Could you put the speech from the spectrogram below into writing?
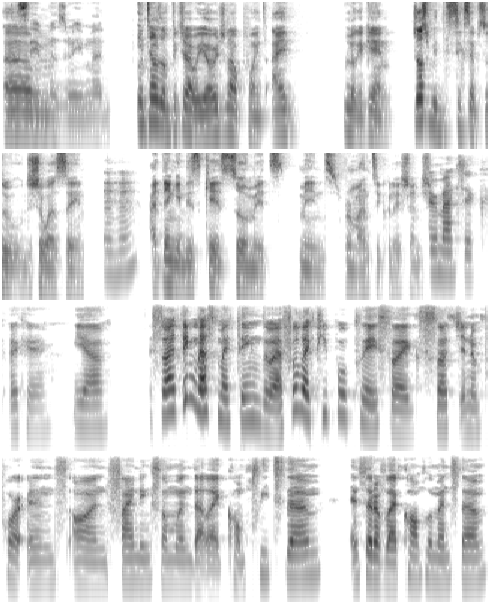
the same Um, as me, man. In terms of Victoria, with your original point, I look again just with the sixth episode of the show was saying. hmm I think in this case, soulmates means romantic relationship. Romantic. Okay. Yeah. So I think that's my thing though. I feel like people place like such an importance on finding someone that like completes them instead of like complements them.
